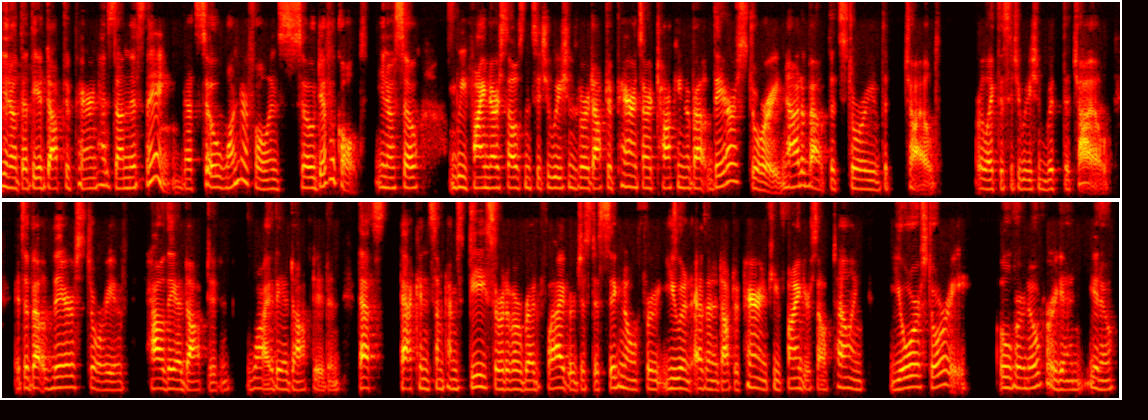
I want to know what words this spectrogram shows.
You know, that the adoptive parent has done this thing that's so wonderful and so difficult. You know, so we find ourselves in situations where adoptive parents are talking about their story, not about the story of the child or like the situation with the child. It's about their story of how they adopted and why they adopted. And that's that can sometimes be sort of a red flag or just a signal for you as an adoptive parent if you find yourself telling your story over and over again you know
